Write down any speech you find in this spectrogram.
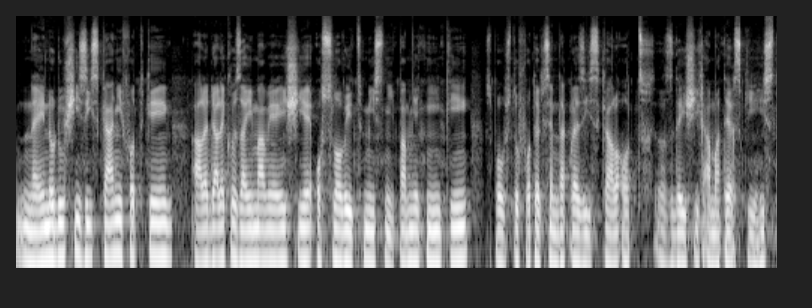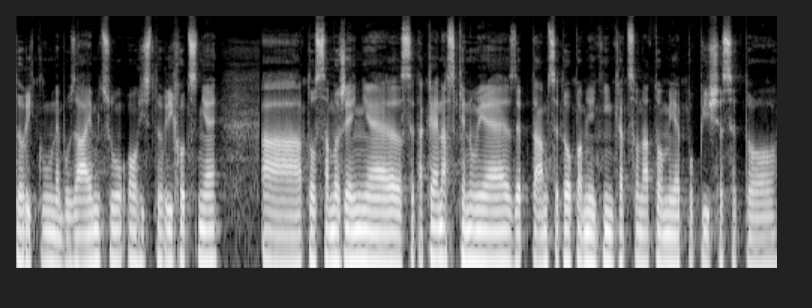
nejjednodušší získání fotky, ale daleko zajímavější je oslovit místní pamětníky. Spoustu fotek jsem takhle získal od zdejších amatérských historiků nebo zájemců o historii Chocně a to samozřejmě se také naskenuje, zeptám se toho pamětníka, co na tom je, popíše se to,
